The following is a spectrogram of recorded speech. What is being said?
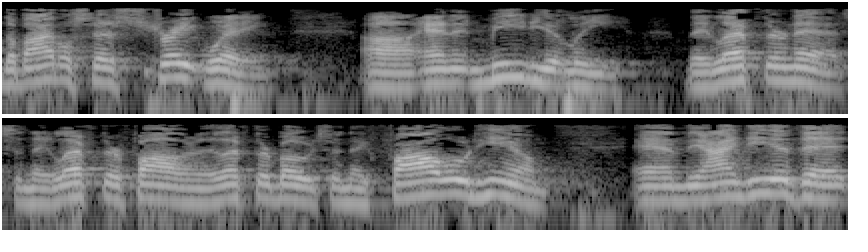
the Bible says straightway, uh, and immediately they left their nets and they left their father and they left their boats and they followed him. And the idea that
